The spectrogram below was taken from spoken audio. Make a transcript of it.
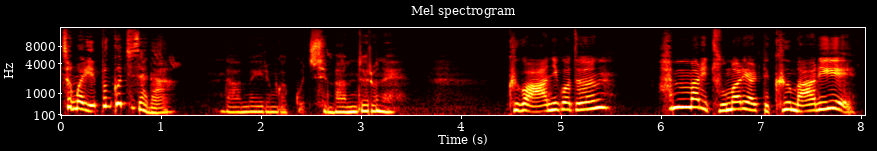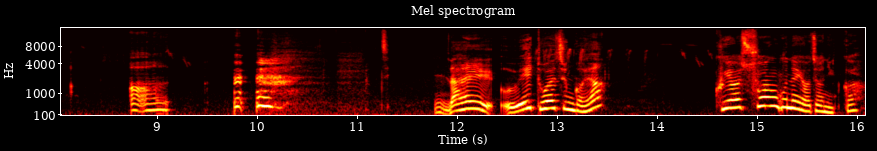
정말 예쁜 꽃이잖아. 남의 이름 갖고 지 맘대로네. 그거 아니거든. 한 마리, 두 마리 할 때 그 말이 아, 날왜 도와준 거야? 그야 수왕군의 여자니까.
